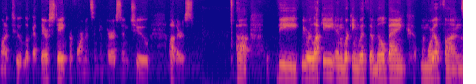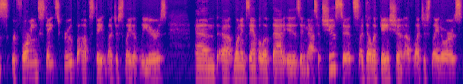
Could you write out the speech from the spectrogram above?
wanted to look at their state performance in comparison to others. Uh, the, we were lucky in working with the Milbank Memorial Fund's Reforming States group of state legislative leaders. And uh, one example of that is in Massachusetts, a delegation of legislators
